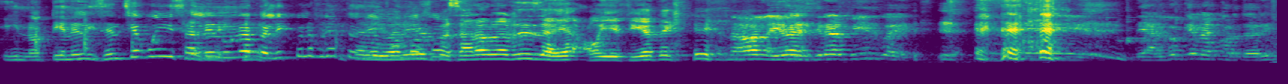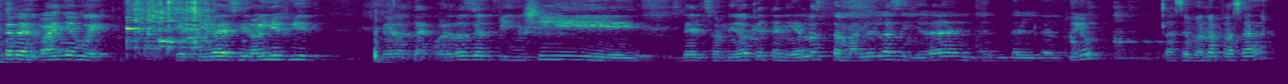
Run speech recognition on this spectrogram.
Y no tiene licencia, güey, y sale en una película, fíjate, es El bien Iván iba a empezar a hablar desde allá. Oye, fíjate que. No, le iba a decir al Fit, güey. De, de algo que me acordé ahorita en el baño, güey. Que te iba a decir, oye, Fit, pero ¿te acuerdas del pinche. del sonido que tenían los tamales la señora del, del, del río? La semana pasada.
